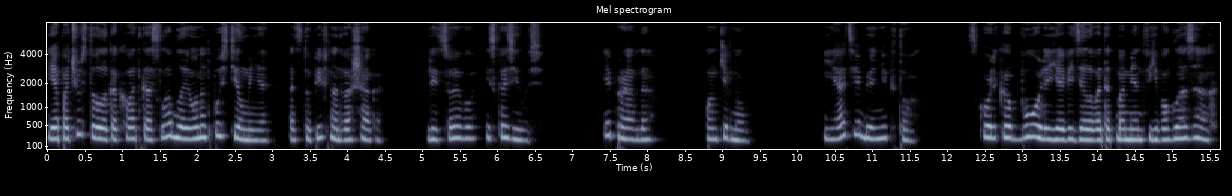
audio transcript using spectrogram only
Я почувствовала, как хватка ослабла, и он отпустил меня, отступив на два шага. Лицо его исказилось. «И правда». Он кивнул. «Я тебе никто». Сколько боли я видела в этот момент в его глазах,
